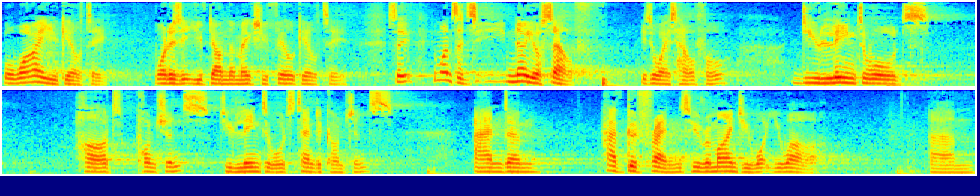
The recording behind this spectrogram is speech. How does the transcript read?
Well, why are you guilty? What is it you've done that makes you feel guilty? So, in one sense, know yourself is always helpful. Do you lean towards hard conscience? Do you lean towards tender conscience? And um, have good friends who remind you what you are. Um,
